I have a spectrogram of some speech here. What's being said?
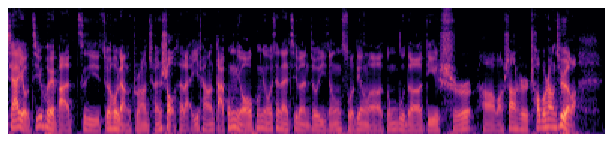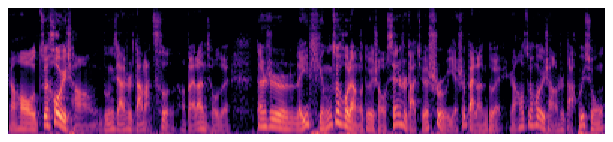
侠有机会把自己最后两个主场全守下来，一场打公牛，公牛现在基本就已经锁定了东部的第十啊，往上是超不上去了。然后最后一场独行侠是打马刺啊，摆烂球队。但是雷霆最后两个对手先是打爵士，也是摆烂队，然后最后一场是打灰熊。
